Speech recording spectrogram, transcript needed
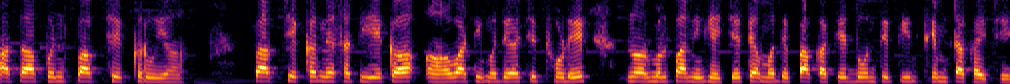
आता आपण पाक चेक करूया. पाक चेक करण्यासाठी एका वाटीमध्ये असे थोडे नॉर्मल पाणी घ्यायचे. त्यामध्ये पाकाचे दोन ते तीन थेंब टाकायचे.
